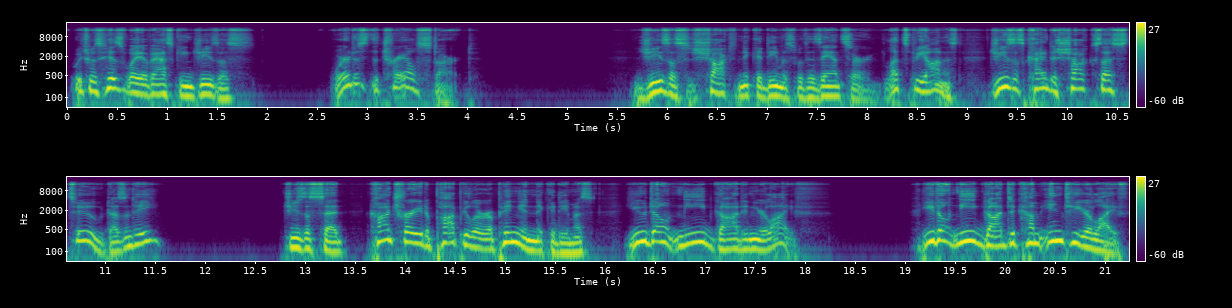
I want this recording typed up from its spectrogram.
Which was his way of asking Jesus, Where does the trail start? Jesus shocked Nicodemus with his answer. Let's be honest, Jesus kind of shocks us too, doesn't he? Jesus said, Contrary to popular opinion, Nicodemus, you don't need God in your life. You don't need God to come into your life.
